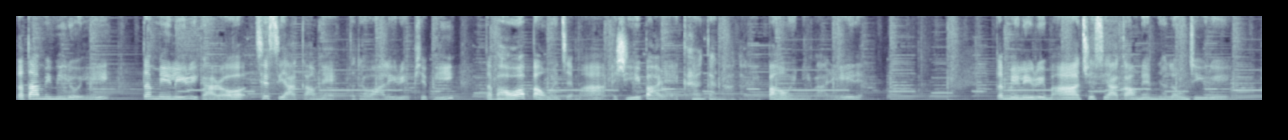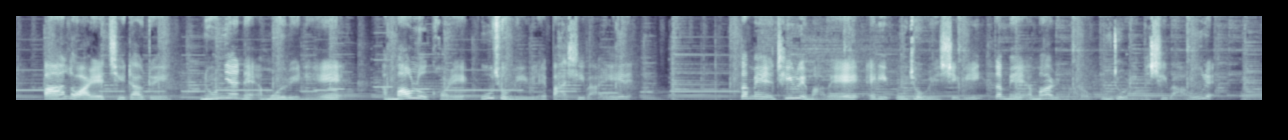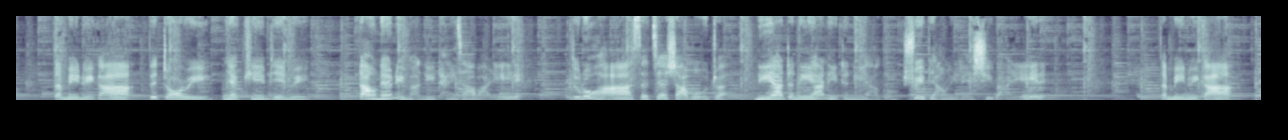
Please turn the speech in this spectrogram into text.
တတမိမိတို့ရေတမင်လေးတွေကတော့ချစ်စရာကောင်းတဲ့သတ္တဝါလေးတွေဖြစ်ပြီးတဘာဝပတ်ဝန်းကျင်မှာအရေးပါတဲ့အခန်းကဏ္ဍကနေပါဝင်နေပါတယ်တဲ့တမင်လေးတွေမှာချစ်စရာကောင်းတဲ့မျက်လုံးကြီးတွေပါးလွှာတဲ့ခြေတောက်တွေနူးညံ့တဲ့အမွှေးတွေနဲ့အမောက်လို့ခေါ်တဲ့ဥချုံလေးတွေလည်းပါရှိပါတယ်တဲ့တမင်အထီးတွေမှာပဲအဲ့ဒီဥချုံတွေရှိပြီးတမင်အမတွေမှာတော့ဥချုံတွေမရှိပါဘူးတဲ့ တမင်တွေကတစ်တောတွေမြက်ခင်းပြင်တွေတောင်တန်းတွေမှာနေထိုင်ကြပါတယ်တဲ့သူတို့ဟာဇက်ချက်ရှာဖို့အတွက်နေရာတစ်နေရာနေတစ်နေရာကိုရွှေ့ပြောင်းနေတယ်ရှိပါတယ်တဲ့။တမင်တွေက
